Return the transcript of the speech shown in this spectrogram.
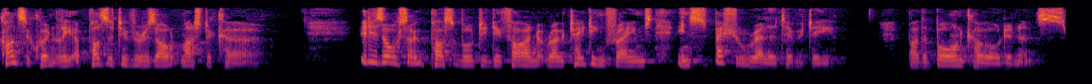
Consequently, a positive result must occur. It is also possible to define rotating frames in special relativity by the Born coordinates.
